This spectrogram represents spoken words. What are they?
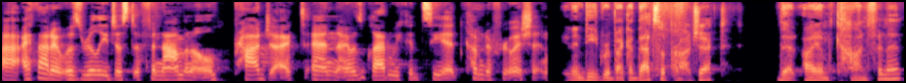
uh, I thought it was really just a phenomenal project, and I was glad we could see it come to fruition. And indeed, Rebecca, that's the project that I am confident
